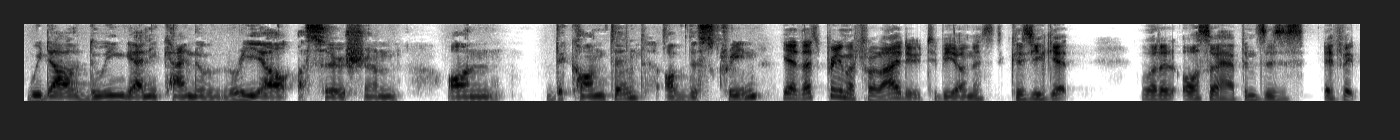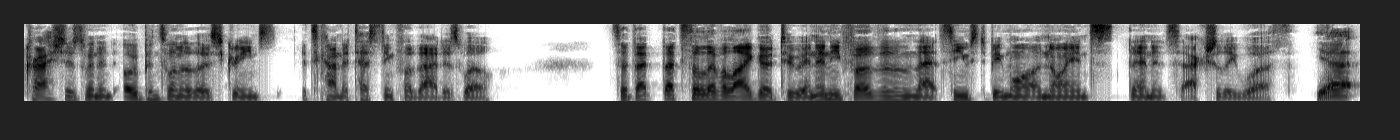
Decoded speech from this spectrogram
without doing any kind of real assertion on the content of the screen. Yeah, that's pretty much what I do, to be honest. Because you get what it also happens is if it crashes when it opens one of those screens, it's kind of testing for that as well. So that that's the level I go to, and any further than that seems to be more annoyance than it's actually worth. Yeah,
